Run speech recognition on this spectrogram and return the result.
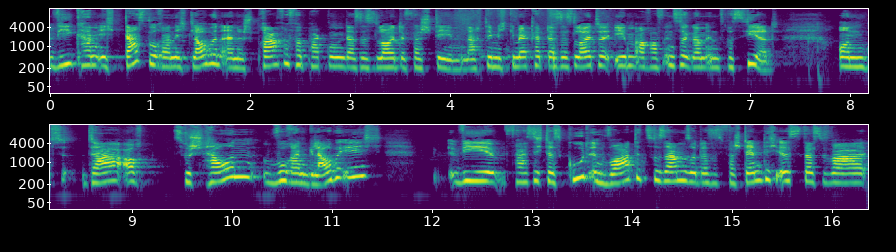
wie kann ich das, woran ich glaube, in eine Sprache verpacken, dass es Leute verstehen, nachdem ich gemerkt habe, dass es Leute eben auch auf Instagram interessiert. Und da auch zu schauen, woran glaube ich, wie fasse ich das gut in Worte zusammen, so dass es verständlich ist. Das war,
